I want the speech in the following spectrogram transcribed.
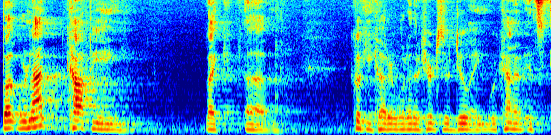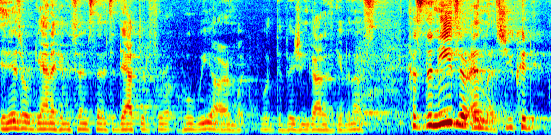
But we're not copying like uh, cookie cutter what other churches are doing. We're kind of, it's, it is organic in the sense that it's adapted for who we are and what, what the vision God has given us. Because the needs are endless. You could,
